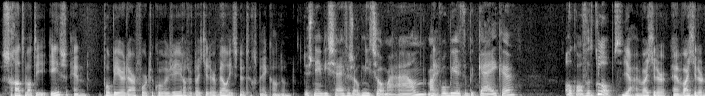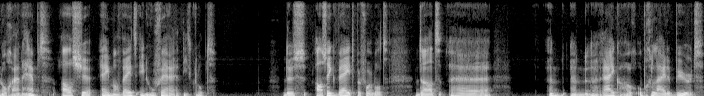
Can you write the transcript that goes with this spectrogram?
schat wat die is en probeer daarvoor te corrigeren, zodat je er wel iets nuttigs mee kan doen. Dus neem die cijfers ook niet zomaar aan, maar probeer te bekijken ook of het klopt. Ja, en wat, je er, en wat je er nog aan hebt als je eenmaal weet in hoeverre het niet klopt. Dus als ik weet bijvoorbeeld dat uh, een, een, een rijke, hoogopgeleide buurt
